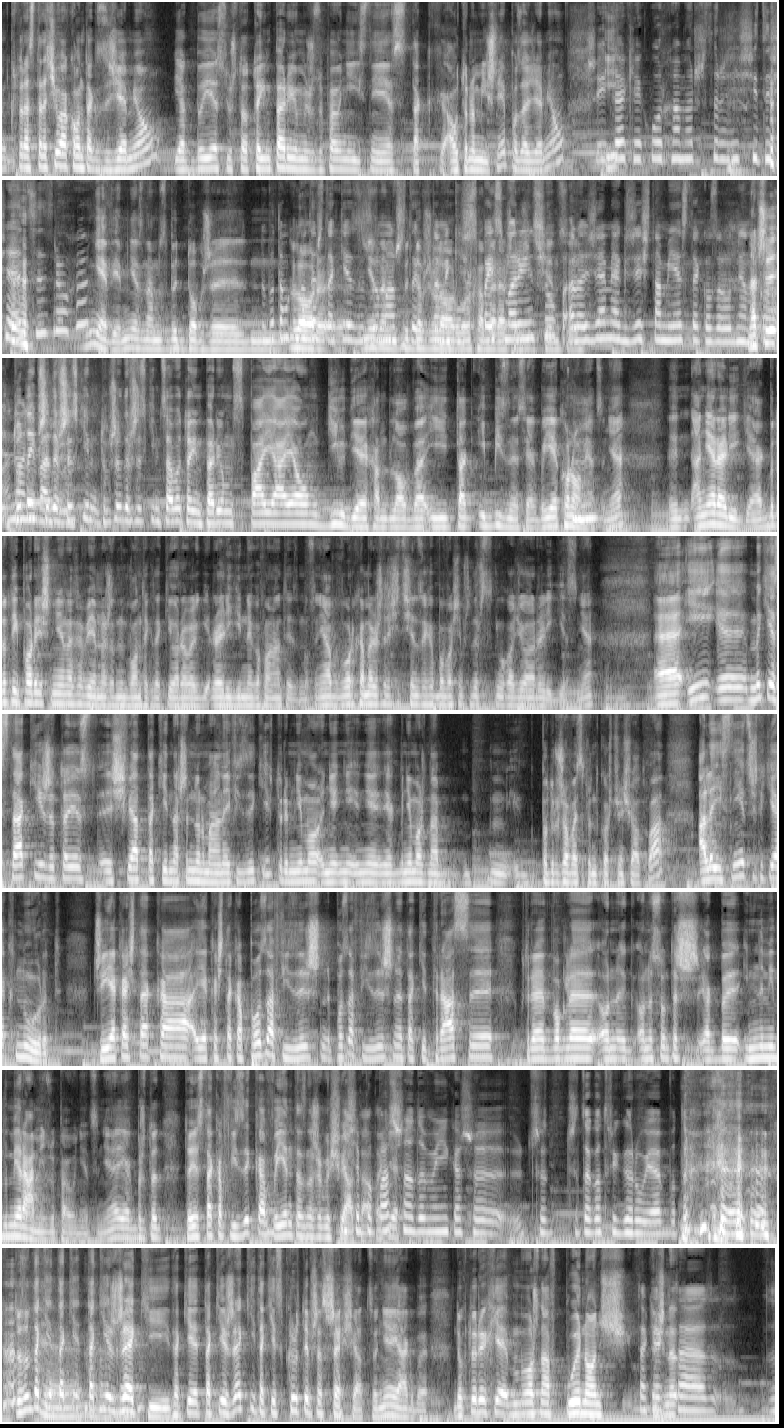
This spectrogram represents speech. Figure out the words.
która straciła kontakt z Ziemią, jakby jest już to, to imperium już zupełnie istnieje jest tak autonomicznie poza Ziemią. Czyli I- tak jak Warhammer 40 tysięcy trochę? Nie wiem, nie znam zbyt dobrze No bo tam lore, chyba też tak jest, nie że masz tych, dobrze tam jakichś Space 60 Marinesów, ale Ziemia gdzieś tam jest jako zaludniona. Znaczy, no, tutaj przede wszystkim, tu przede wszystkim całe to imperium spajają gildie handlowe i, tak, i biznes jakby, i ekonomia, co nie? A nie religia. Jakby do tej pory jeszcze nie natrafiłem na żaden wątek takiego religi- religijnego fanatyzmu. Co nie? A w Warhammer 40 tysięcy chyba właśnie przede wszystkim chodzi o religię, nie? E, I y, myk jest taki, że to jest y, świat takiej naszej normalnej fizyki, w którym nie, mo, nie, nie, nie, jakby nie można mm, podróżować z prędkością światła, ale istnieje coś takiego jak nurt, czyli jakaś taka, jakaś taka pozafizyczne, pozafizyczne takie trasy, które w ogóle one, one są też jakby innymi wymiarami zupełnie, co nie? Jakby to, to jest taka fizyka wyjęta z naszego Ja świata. się Takie- popatrzę na Dominika, czy, czy, czy tego triggeruje, bo to To są takie, takie, takie rzeki, takie, takie rzeki, takie skróty przez wszechświat, co nie jakby, do których je, można wpłynąć. tak jak na- ta,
